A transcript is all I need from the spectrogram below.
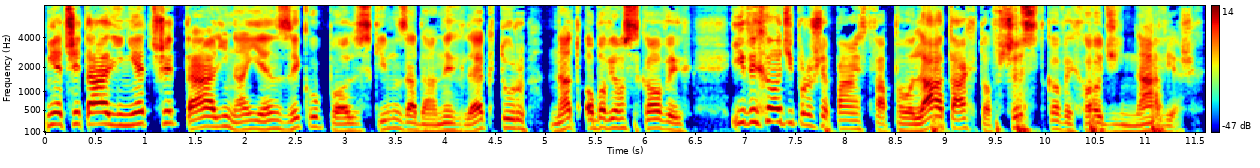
Nie czytali, nie czytali na języku polskim zadanych lektur nadobowiązkowych. I wychodzi, proszę Państwa, po latach to wszystko wychodzi na wierzch.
